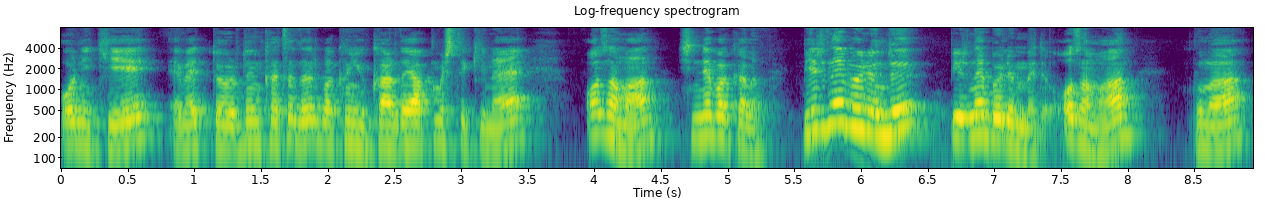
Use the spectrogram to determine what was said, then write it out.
12. Evet 4'ün katıdır. Bakın yukarıda yapmıştık yine. O zaman şimdi bakalım. Birine bölündü, birine bölünmedi. O zaman buna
